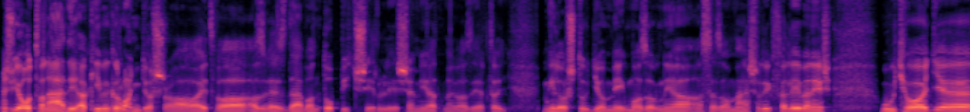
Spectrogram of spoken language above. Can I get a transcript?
És ugye ott van Ádi, aki még rongyosra hajtva az Vezdában Topic sérülése miatt, meg azért, hogy Milos tudjon még mozogni a, a szezon második felében is. Úgyhogy ö,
